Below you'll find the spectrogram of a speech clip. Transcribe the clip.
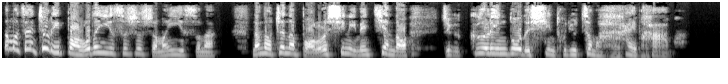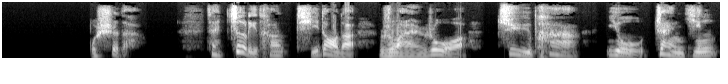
那么在这里，保罗的意思是什么意思呢？难道真的保罗心里面见到这个哥林多的信徒就这么害怕吗？不是的，在这里他提到的软弱、惧怕又战惊，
